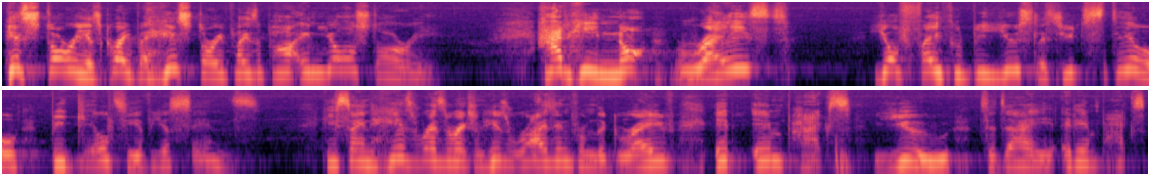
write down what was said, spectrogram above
his story is great, but his story plays a part in your story. Had he not raised, your faith would be useless. You'd still be guilty of your sins. He's saying his resurrection, his rising from the grave, it impacts you today. It impacts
